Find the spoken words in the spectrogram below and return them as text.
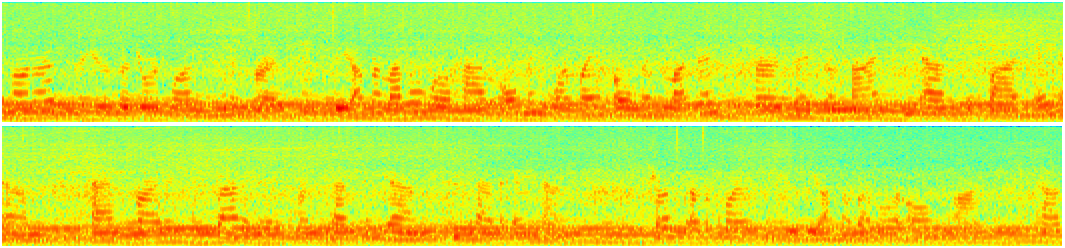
motorists who use the George Washington Bridge, the upper level will have only one lane open Monday through Thursday from 9 p.m. to 5 a.m. and Friday to Saturday from 10 p.m. to 10 a.m. Trucks are required to use the upper level at all times.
